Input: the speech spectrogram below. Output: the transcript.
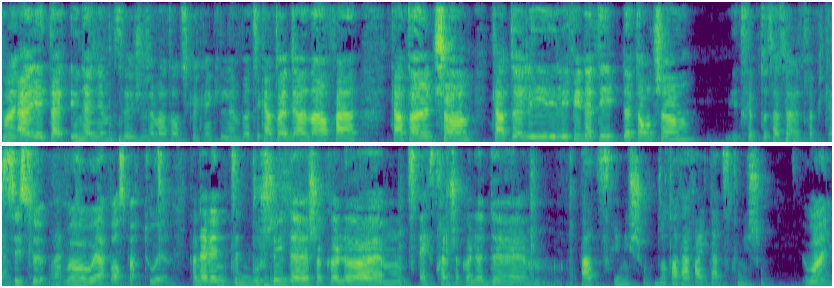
Ouais. Elle était unanime, j'ai jamais entendu quelqu'un qui l'aime pas. Tu sais, quand t'as un enfant, quand t'as un chum, quand t'as les, les filles de, tes, de ton chum, ils trippent tous à la salade tropicale. C'est ça. Ouais. Ouais, ouais, elle passe partout, elle. On avait une petite bouchée de chocolat, euh, extrême chocolat de euh, pâtisserie Michaud. Nous autres, on fait affaire avec pâtisserie Michaud. Ouais.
